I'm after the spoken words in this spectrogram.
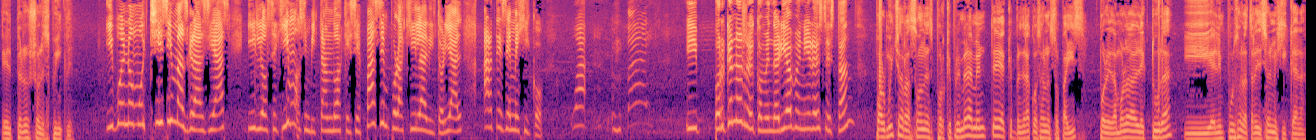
el perro Xolescuincle. Y bueno, muchísimas gracias y los seguimos invitando a que se pasen por aquí la editorial Artes de México. Gua- ¿Y por qué nos recomendaría venir a este stand? Por muchas razones, porque primeramente hay que aprender a conocer nuestro país, por el amor a la lectura y el impulso a la tradición mexicana.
